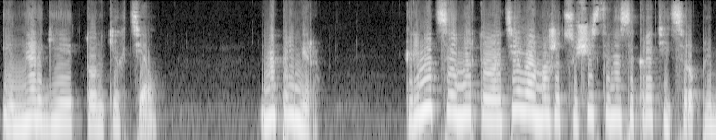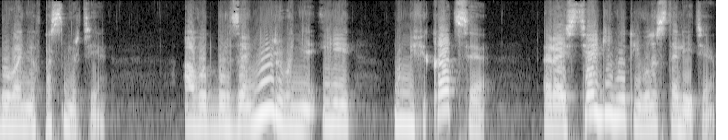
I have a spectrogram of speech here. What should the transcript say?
энергии тонких тел. Например, кремация мертвого тела может существенно сократить срок пребывания в посмертии, а вот бальзамирование или мумификация растягивают его на столетия.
